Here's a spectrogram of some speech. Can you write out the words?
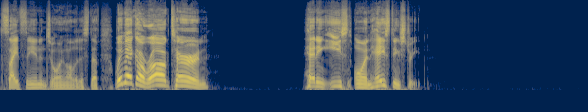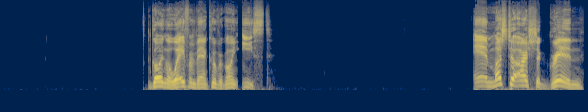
sightseeing, enjoying all of this stuff. We make a wrong turn heading east on Hastings Street. Going away from Vancouver, going east. And much to our chagrin,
